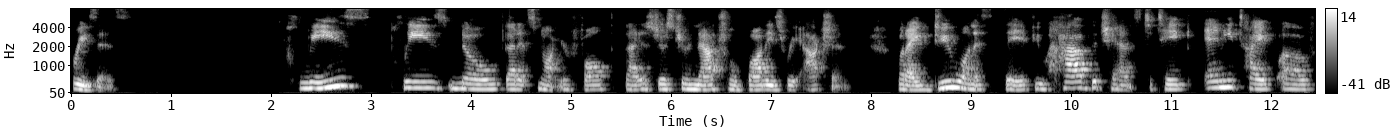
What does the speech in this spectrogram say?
freezes, please, please know that it's not your fault. That is just your natural body's reaction. But I do want to say if you have the chance to take any type of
